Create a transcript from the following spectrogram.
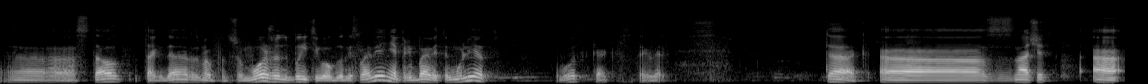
э, стал тогда размышлять, потому что может быть его благословение прибавит ему лет, вот как и так далее. Так, а, значит, а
